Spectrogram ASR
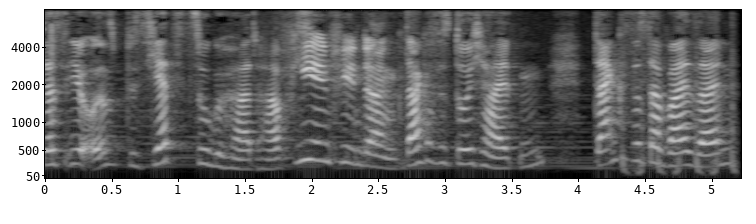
dass ihr uns bis jetzt zugehört habt. Vielen, vielen Dank. Danke fürs Durchhalten. Danke fürs Dabeisein.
